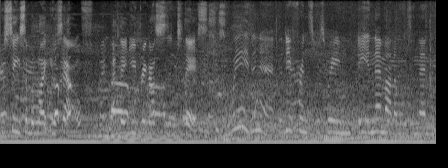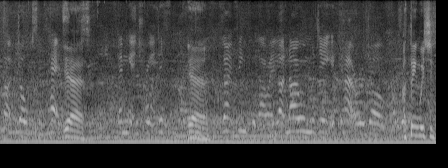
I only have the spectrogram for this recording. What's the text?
You see someone like yourself, and then you bring us into this. It's just weird, isn't it? The difference between eating them animals and then like dogs and pets. Yeah. It's just Them getting treated differently. Yeah. You don't think of it that way. Like no one would eat a cat or a dog. I think we should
